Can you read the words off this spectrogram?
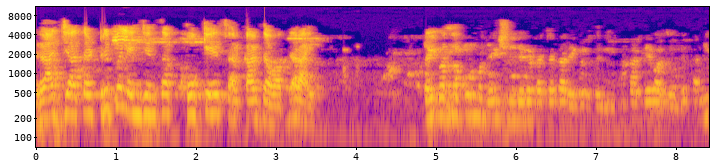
राज्याचं ट्रिपल इंजिनचं खोके सरकार जबाबदार आहे. काही बदलापूरमध्ये शिंदे गटाच्या कार्यकर्त्यांनी फटाके वाजवले आणि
